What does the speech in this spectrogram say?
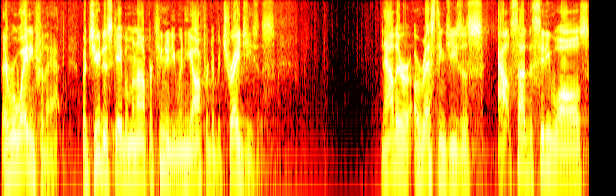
They were waiting for that. But Judas gave them an opportunity when he offered to betray Jesus. Now they're arresting Jesus outside the city walls,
